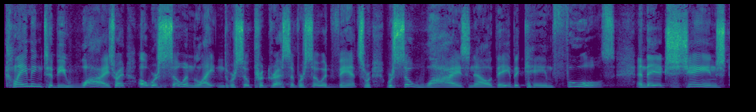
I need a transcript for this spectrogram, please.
claiming to be wise, right? Oh, we're so enlightened, we're so progressive, we're so advanced, we're, we're so wise now. They became fools, and they exchanged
